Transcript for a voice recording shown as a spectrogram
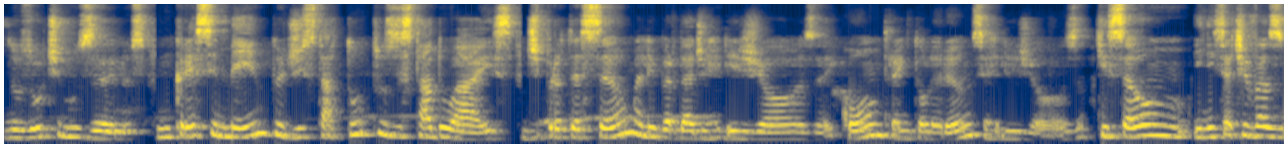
nos últimos anos um crescimento de estatutos estaduais de proteção à liberdade religiosa e contra a intolerância religiosa, que são iniciativas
